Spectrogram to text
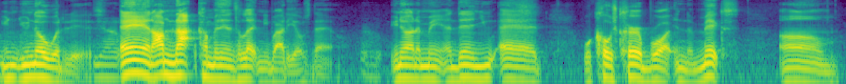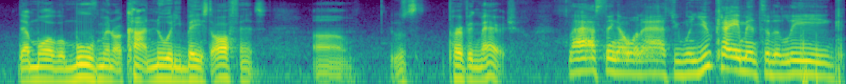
you, you know what it is. Yeah. And I'm not coming in to let anybody else down. You know what I mean? And then you add what Coach Kerr brought in the mix, um, that more of a movement or continuity based offense. Um, it was perfect marriage. Last thing I want to ask you: When you came into the league,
